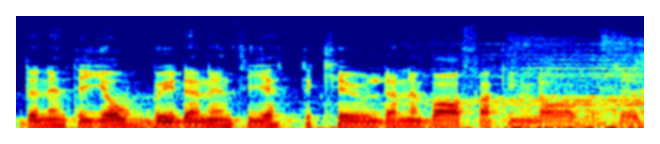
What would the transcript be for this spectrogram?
den är inte jobbig, den är inte jättekul. Den är bara fucking lagom typ.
